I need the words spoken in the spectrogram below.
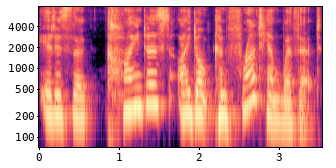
it is the kindest. I don't confront him with it.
